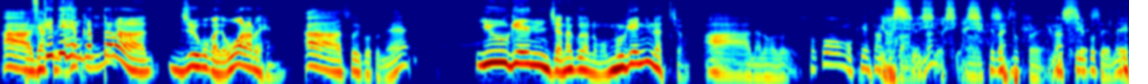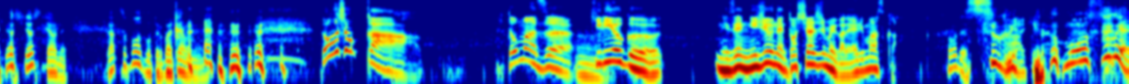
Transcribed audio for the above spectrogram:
ああ、つけてへんかったら15回で終わられへん。ああそういうことね。有限じゃなくなるも無限になっちゃう。ああなるほど。そこをもう計算よしよしよしよし。計算しとったやなっていうことやね。よしよし。ちゃうねガッツポーズ取ってる場合ちゃうね どうしよっか。ひとまず、切りよく2020年年始めからやりますかそうです。すぐや。けど。もうすぐや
